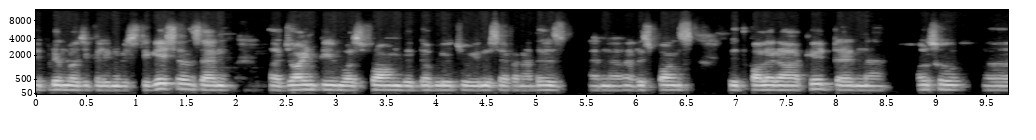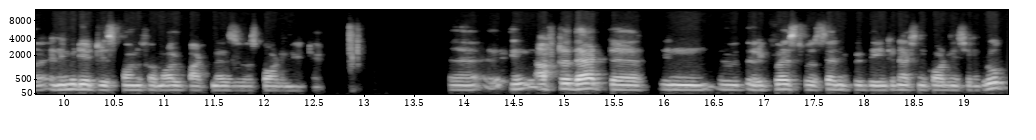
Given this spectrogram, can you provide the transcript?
epidemiological investigations and a joint team was formed with WHO, UNICEF and others and a response with cholera kit and uh, also uh, an immediate response from all partners was coordinated. Uh, in, after that, uh, in, the request was sent with the International Coordination Group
